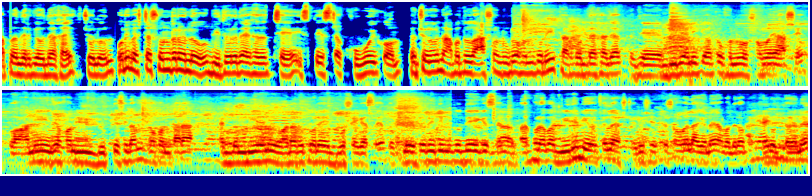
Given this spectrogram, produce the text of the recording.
আপনাদেরকেও দেখাই। চলুন, পরিবেশটা সুন্দর হলেও ভিতরে দেখা যাচ্ছে স্পেসটা খুবই কম। তো চলুন, আপাতত আসন গ্রহণ করি, তারপর দেখা যাক যে বিরিয়ানি কতক্ষণ সময় আসে। তো আমি যখন ঢুকতেছিলাম, তখন তারা একদম বিরিয়ানি অর্ডার করে বসে গেছে। তো প্লেটও রীতিমতো দিয়ে গেছে। তারপর আবার বিরিয়ানিও চলে আসছে। বেশি একটা সময় লাগে না, আমাদের অপেক্ষা করতে হয় না।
